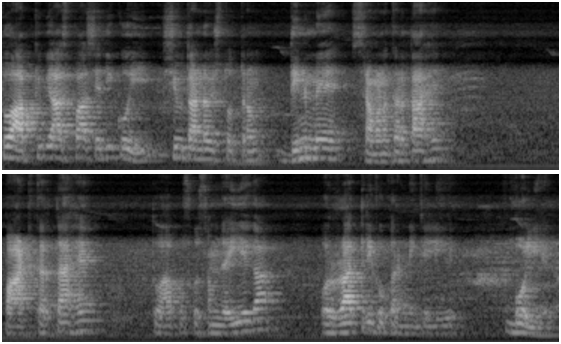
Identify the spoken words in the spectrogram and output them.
तो आपके भी आसपास यदि कोई शिव तांडव स्त्रोत्रम दिन में श्रवण करता है, पाठ करता है तो आप उसको समझाइएगा और रात्रि को करने के लिए बोलिएगा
